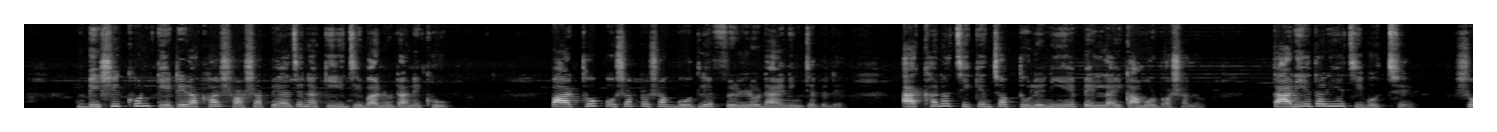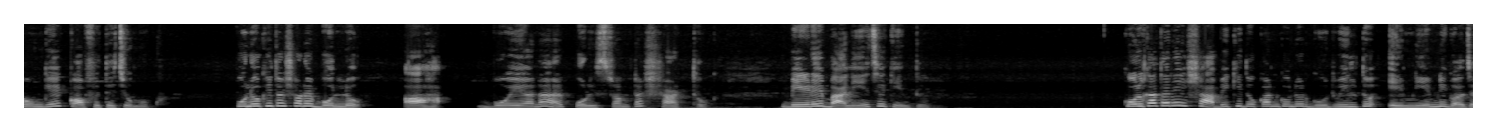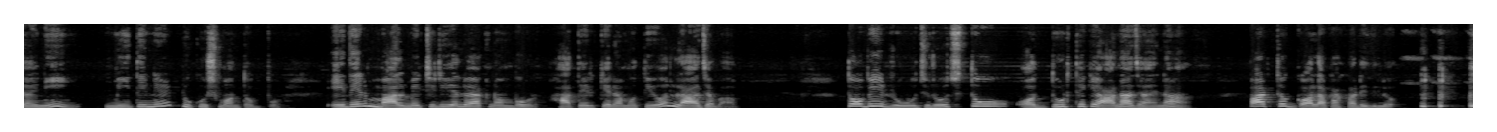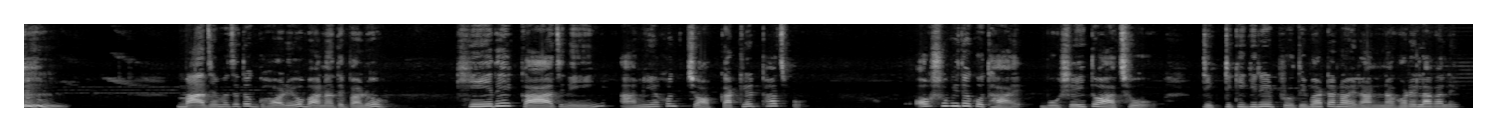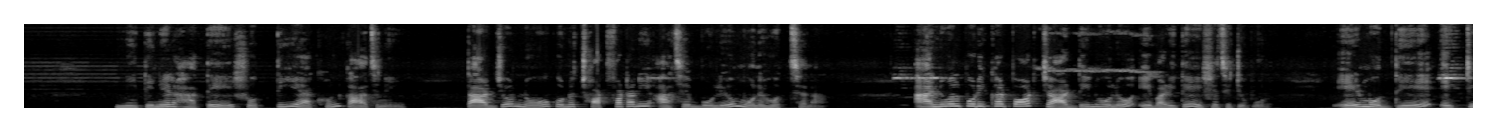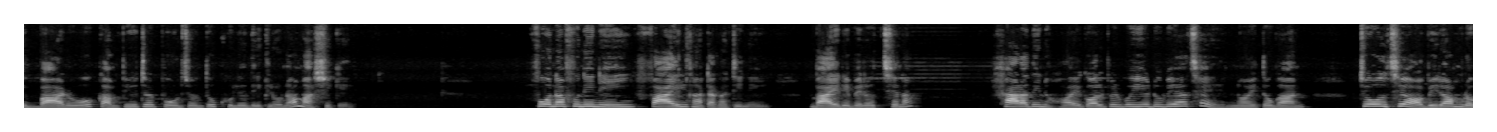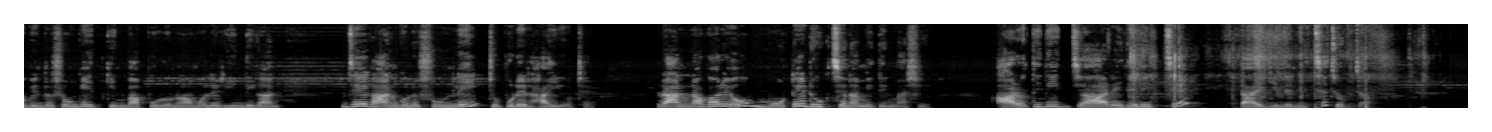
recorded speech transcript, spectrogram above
বেশিক্ষণ কেটে রাখা শশা পেঁয়াজে নাকি জীবাণু টানে খুব। পার্থ পোশাক টোশাক বদলে ফিরল ডাইনিং টেবিলে। একখানা চিকেন চপ তুলে নিয়ে পেল্লাই কামড় বসালো। তাড়িয়ে তাড়িয়ে চিবোচ্ছে। সঙ্গে কফেতে চুমুক। পুলকিত স্বরে বলল, আহা, বয়ে আনার পরিশ্রমটা সার্থক। বেড়ে বানিয়েছে কিন্তু। কলকাতার এই সাবেকি দোকানগুলোর গুডউইল তো এমনি এমনি গজায়নি? মিতিনের টুকুস মন্তব্য। এদের মাল মেটেরিয়ালও এক নম্বর, হাতের কেরামতিও লাজবাব। তবে রোজ রোজ তো অদ্দূর থেকে আনা যায় না। পার্থক গলা কাকারি দিল। মাঝে মাঝে তো ঘরেও বানাতে পারো। খেয়ে দে, কাজ নেই, আমি এখন চপ কাটলেট ভাজবো। অসুবিধে কোথায়? বসেই তো আছো। টিকটিকিগিরির প্রতিভাটা নয় রান্নাঘরে লাগালে। নিতিনের হাতে সত্যিই এখন কাজ নেই। তার জন্য কোনো ছটফটানি আছে বলেও মনে হচ্ছে না। অ্যানুয়াল পরীক্ষার পর চার দিন হলো এ বাড়িতে এসেছে টুপুর। এর মধ্যে একটি বারও কম্পিউটার পর্যন্ত খুলে দেখল না মাসিকে। ফোনাফুনি নেই, ফাইল ঘাঁটাঘাঁটি নেই, বাইরে বেরোচ্ছে না। সারাদিন হয় গল্পের বইয়ে ডুবে আছে, নয়তো গান। চলছে অবিরাম রবীন্দ্রসঙ্গীত কিংবা পুরনো আমলের হিন্দি গান। যে গানগুলো শুনলেই টুপুরের হাই ওঠে। রান্নাঘরেও মোটে ঢুকছে না মিতিন মাসি। আরতিদি যা রেঁধে দিচ্ছে, তাই গিলে নিচ্ছে চুপচাপ।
